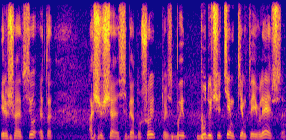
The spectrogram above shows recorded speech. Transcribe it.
и решает все, это ощущая себя душой, то есть будучи тем, кем ты являешься,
